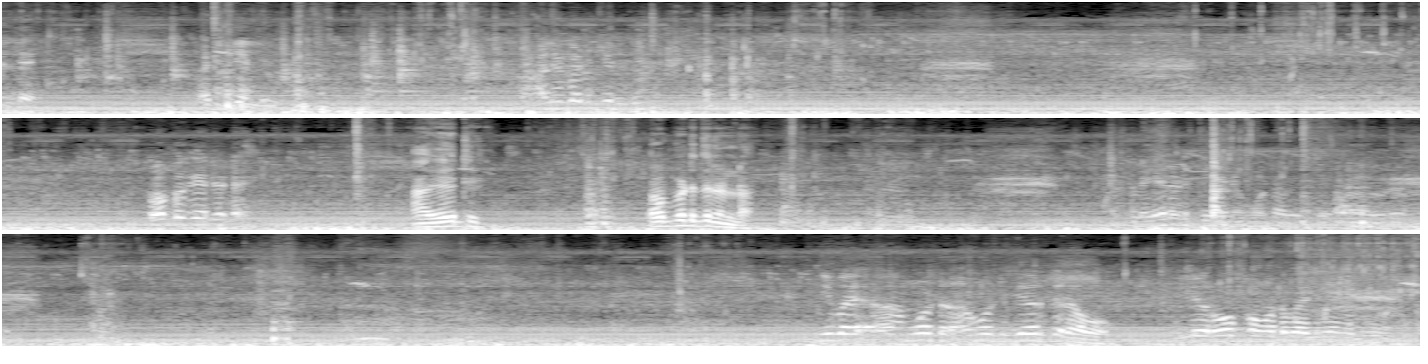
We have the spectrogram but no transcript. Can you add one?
കുരുക്കല്ലേ കടിക്കല്ലേ കാൽ കടിക്കരുത് ടോപ്പ് കേട്ടെ ആ കയറ്റ് ഉറപ്പെടുത്തിട്ടുണ്ടോ പ്ലെയർ എടുത്ത് ഞാൻ അങ്ങോട്ടാ. നീ അങ്ങോട്ട് അങ്ങോട്ട് ചേർത്തിടാവോ ഇല്ല റോപ്പ് അങ്ങോട്ട് വലിഞ്ഞു പോകും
